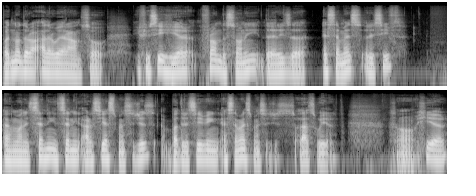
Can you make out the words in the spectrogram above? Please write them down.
but not the other way around. So if you see here from the Sony there is a SMS received and when it's sending it's sending RCS messages but receiving SMS messages. So that's weird. So here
